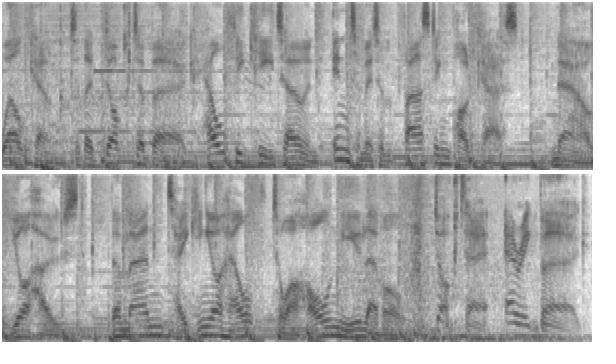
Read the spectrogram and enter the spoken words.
Welcome to the Dr. Berg Healthy Keto and Intermittent Fasting Podcast. Now, your host, the man taking your health to a whole new level, Dr. Eric Berg.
